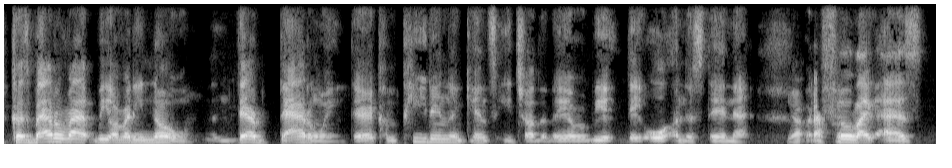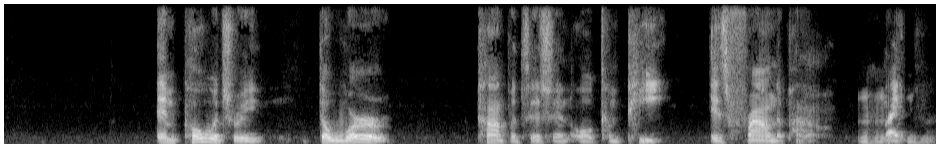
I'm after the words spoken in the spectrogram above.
Because battle rap, we already know they're battling, they're competing against each other. They are we, they all understand that. Yeah. But I feel like as in poetry, the word competition or compete is frowned upon. Mhm, Like- mhm.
